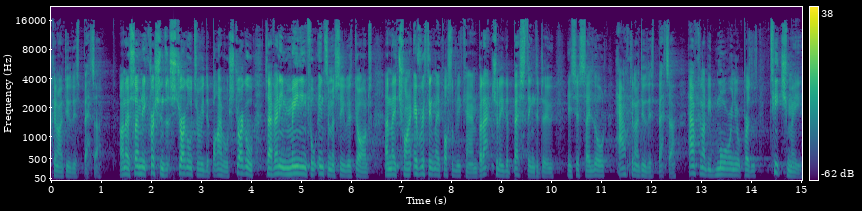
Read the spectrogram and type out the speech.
can I do this better? I know so many Christians that struggle to read the Bible, struggle to have any meaningful intimacy with God, and they try everything they possibly can. But actually, the best thing to do is just say, Lord, how can I do this better? How can I be more in your presence? Teach me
